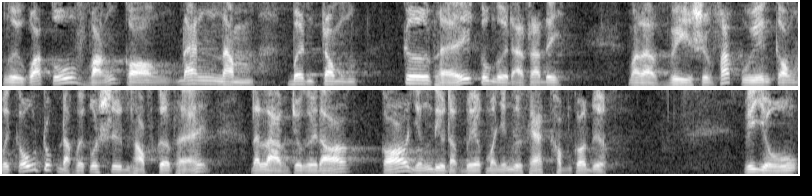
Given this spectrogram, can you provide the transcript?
người quá cố vẫn còn đang nằm bên trong cơ thể của người đã ra đi mà là vì sự phát nguyện cộng với cấu trúc đặc biệt của sinh học cơ thể đã làm cho người đó có những điều đặc biệt mà những người khác không có được. Ví dụ,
